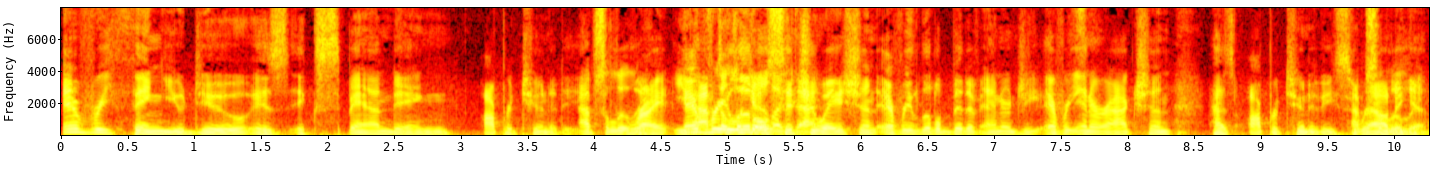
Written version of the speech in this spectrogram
everything you do is expanding opportunity. Absolutely. Right? You every to look at little it like that. situation, every little bit of energy, every interaction has opportunity surrounding Absolutely. it.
